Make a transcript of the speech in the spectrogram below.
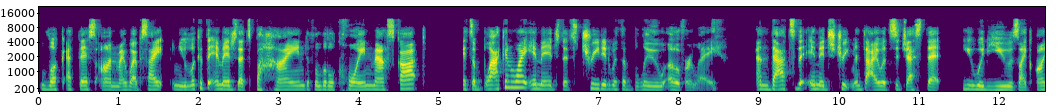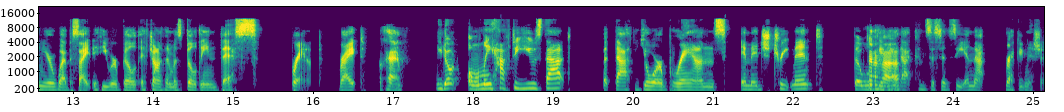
look at this on my website, and you look at the image that's behind the little coin mascot, it's a black and white image that's treated with a blue overlay. And that's the image treatment that I would suggest that you would use like on your website if you were built if Jonathan was building this brand, right? Okay. You don't only have to use that, but that's your brand's image treatment that will give Uh-huh. you that consistency and that recognition.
